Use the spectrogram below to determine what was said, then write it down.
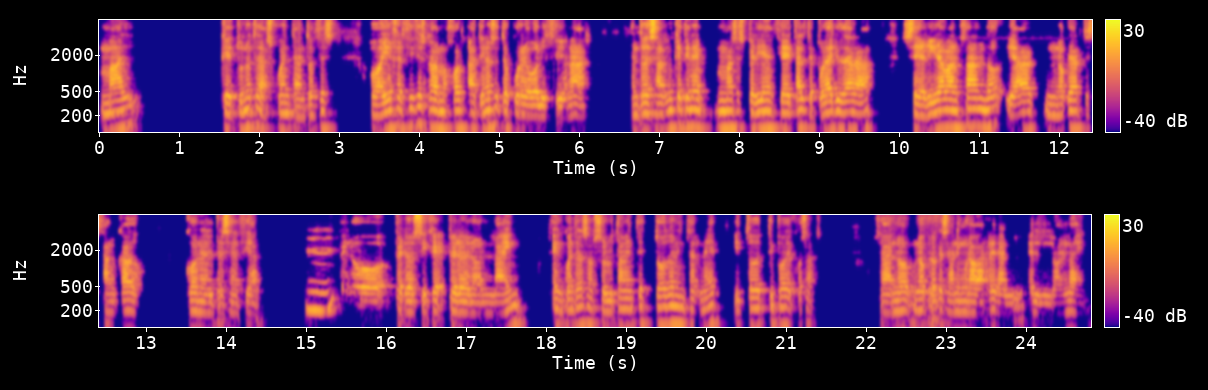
mal que tú no te das cuenta. Entonces, o hay ejercicios que a lo mejor a ti no se te ocurre evolucionar. Entonces, alguien que tiene más experiencia y tal te puede ayudar a seguir avanzando y a no quedarte estancado con el presencial. Mm. Pero, pero sí que, pero el online encuentras absolutamente todo en internet y todo tipo de cosas. O sea, no, creo que sea ninguna barrera el online.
